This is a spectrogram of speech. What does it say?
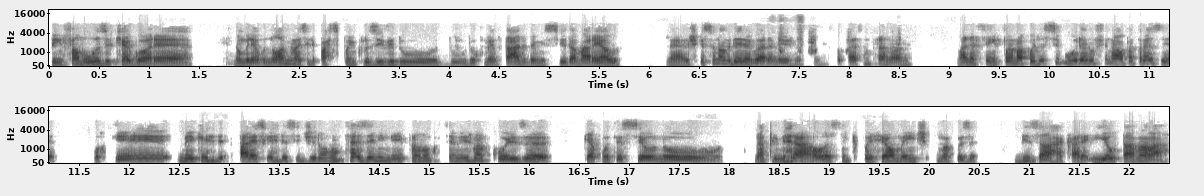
bem famoso, que agora é não me lembro o nome, mas ele participou inclusive do, do documentário do MC da Amarelo, né? Eu esqueci o nome dele agora mesmo, assim, sou péssimo para nome. Mas assim, foi uma coisa segura no final para trazer, porque meio que eles, parece que eles decidiram não trazer ninguém para não acontecer a mesma coisa que aconteceu no, na primeira aula, assim, que foi realmente uma coisa bizarra, cara. E eu tava lá.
